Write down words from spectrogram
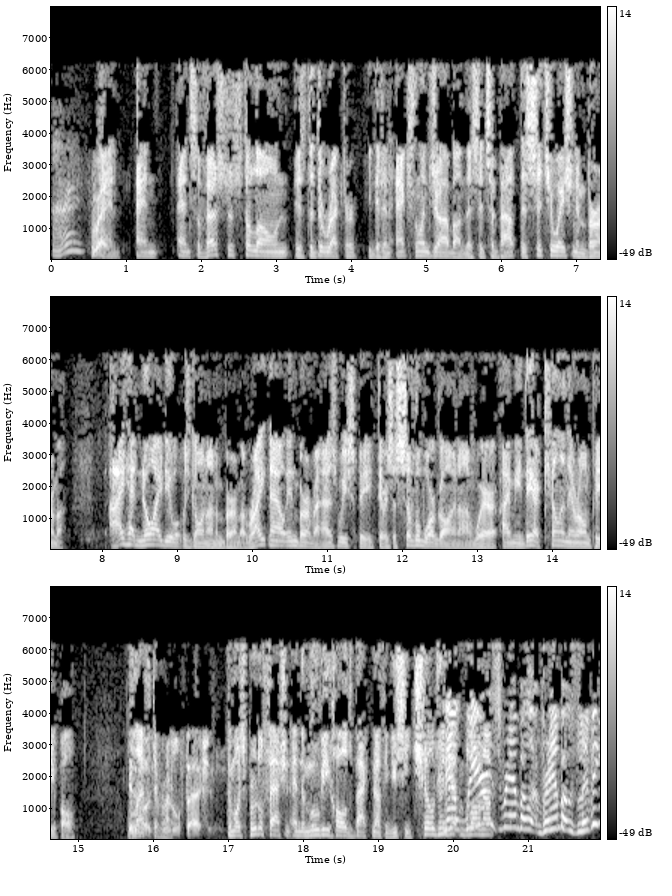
All right. Right. And, and, and Sylvester Stallone is the director. He did an excellent job on this. It's about the situation in Burma. I had no idea what was going on in Burma. Right now in Burma, as we speak, there's a civil war going on where, I mean, they are killing their own people. in the left most and right. brutal fashion. The most brutal fashion, and the movie holds back nothing. You see children Now, getting blown up. Now, where's Rambo? Rambo's living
